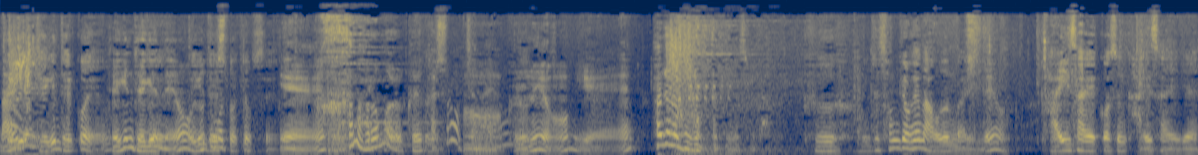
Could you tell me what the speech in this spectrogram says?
되긴, 되긴 될 거예요. 되긴 되겠네요. 되긴 이것도 될 뭐- 수밖에 없어요. 예. 큰 흐름을 그렇게 갈 수는 없잖아요. 어, 그러네요. 예. 한준호 선생 부탁드리겠습니다. 그 이제 성경에 나오는 말인데요. 가이사의 것은 가이사에게,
